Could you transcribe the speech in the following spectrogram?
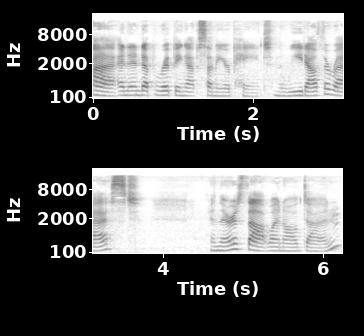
uh, and end up ripping up some of your paint. And weed out the rest. And there's that one all done.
